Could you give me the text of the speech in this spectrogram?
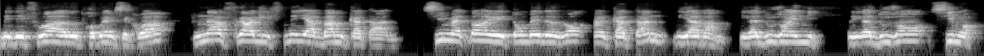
Mais des fois, le problème, c'est quoi? Nafra lifne Yabam Katan. Si maintenant il est tombé devant un Katan, Yabam, il a 12 ans et demi, il a 12 ans, 6 mois.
